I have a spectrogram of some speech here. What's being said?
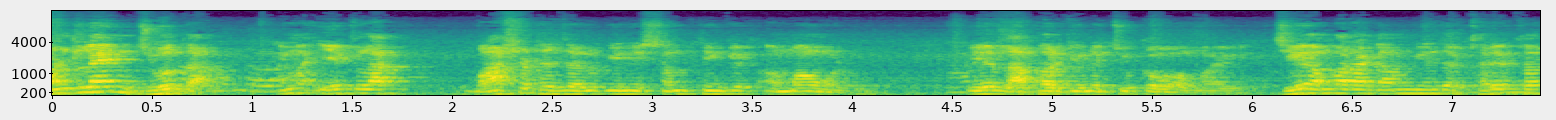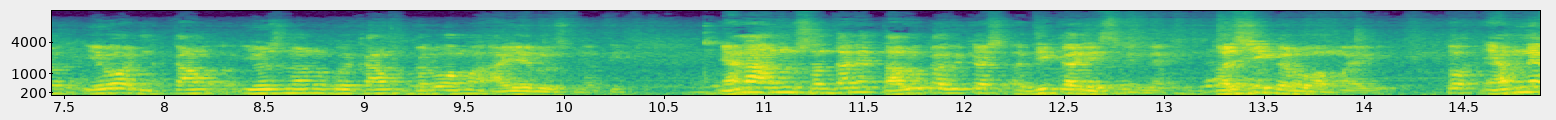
ઓનલાઈન જોતા એમાં એક લાખ બાસઠ હજાર રૂપિયાની સમથિંગ એક અમાઉન્ટ એ લાભાર્થીઓને ચૂકવવામાં આવી. જે અમારા ગામની અંદર ખરેખર એવા કામ યોજનાનું કોઈ કામ કરવામાં આવેલું જ નથી. એના અનુસંધાને તાલુકા વિકાસ અધિકારીશ્રીને અરજી કરવામાં આવી. તો એમને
